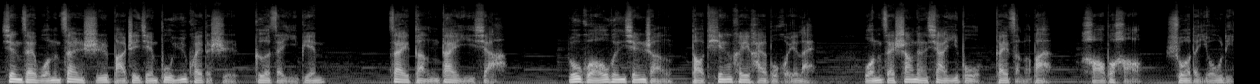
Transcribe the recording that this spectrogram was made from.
现在我们暂时把这件不愉快的事搁在一边，再等待一下。如果欧文先生到天黑还不回来，我们再商量下一步该怎么办，好不好？”说的有理。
